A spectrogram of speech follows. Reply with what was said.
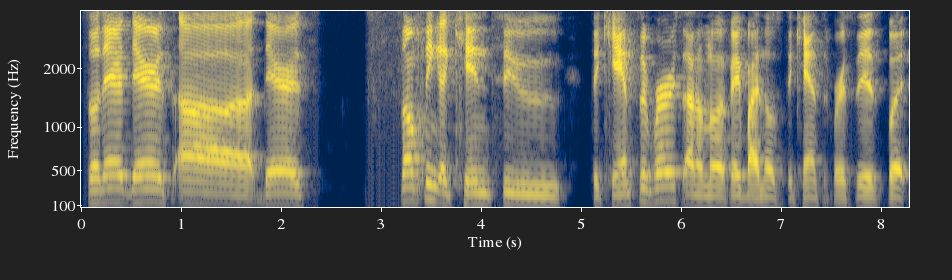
so there there's uh there's something akin to the Cancerverse. I don't know if everybody knows what the Cancerverse is, but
